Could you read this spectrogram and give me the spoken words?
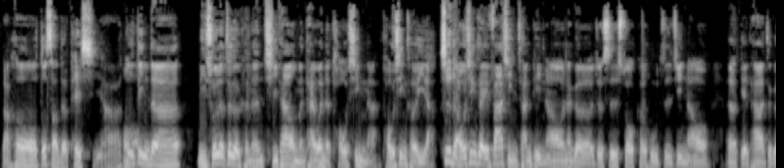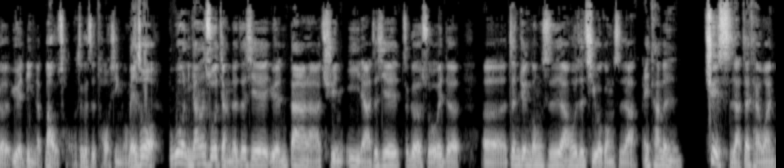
然后多少的配息啊，固定的啊，你说的这个可能其他我们台湾的投信啊，投信可以啦，是的，投信可以发行产品，然后那个就是收客户资金，然后呃给他这个约定的报酬，这个是投信公司。没错，不过你刚刚所讲的这些元大啦、群益啦这些这个所谓的呃证券公司啊，或者是期货公司啊，诶，他们确实啊，在台湾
